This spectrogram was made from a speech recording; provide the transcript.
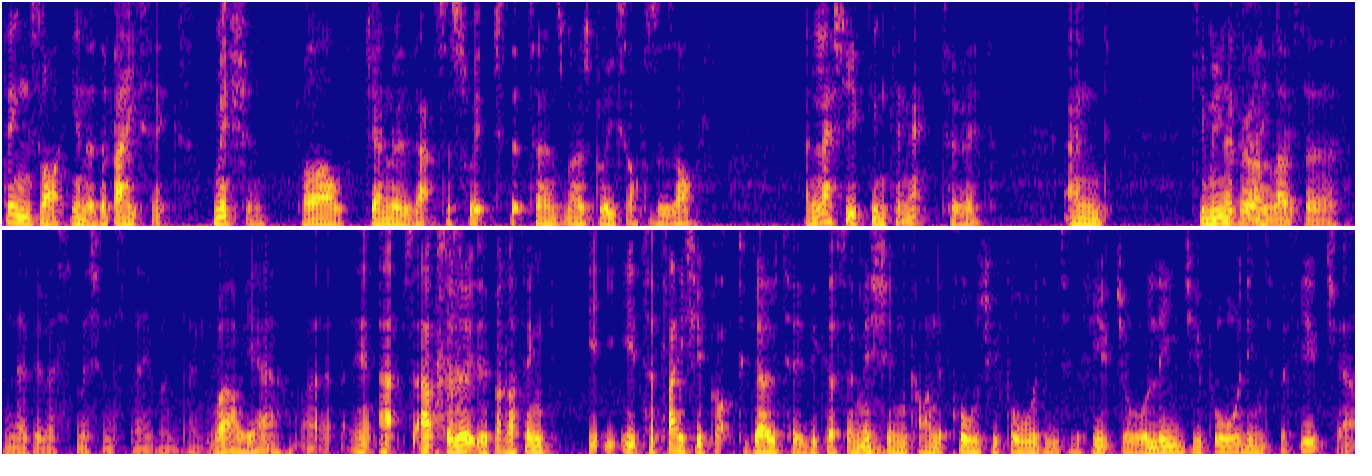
things like, you know, the basics, mission, well, generally that's a switch that turns most police officers off. Unless you can connect to it and communicate Everyone loves a nebulous mission statement, don't they? Well, yeah, uh, yeah absolutely. but I think it, it's a place you've got to go to because a mm. mission kind of pulls you forward into the future or leads you forward into the future.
